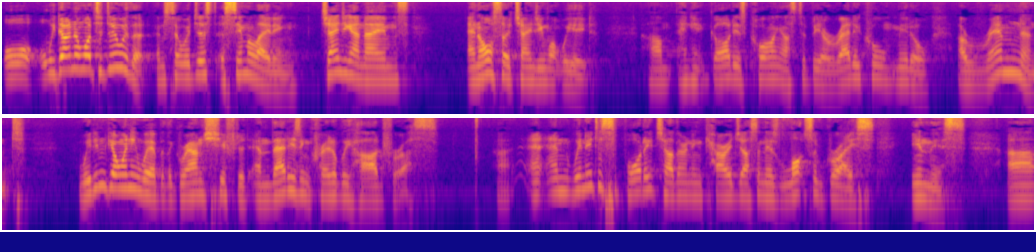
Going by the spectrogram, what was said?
or, or we don't know what to do with it. And so we're just assimilating, changing our names, and also changing what we eat. Um, and yet God is calling us to be a radical middle, a remnant. We didn't go anywhere, but the ground shifted, and that is incredibly hard for us. Uh, and, and, we need to support each other and encourage us, and there's lots of grace in this. Uh,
